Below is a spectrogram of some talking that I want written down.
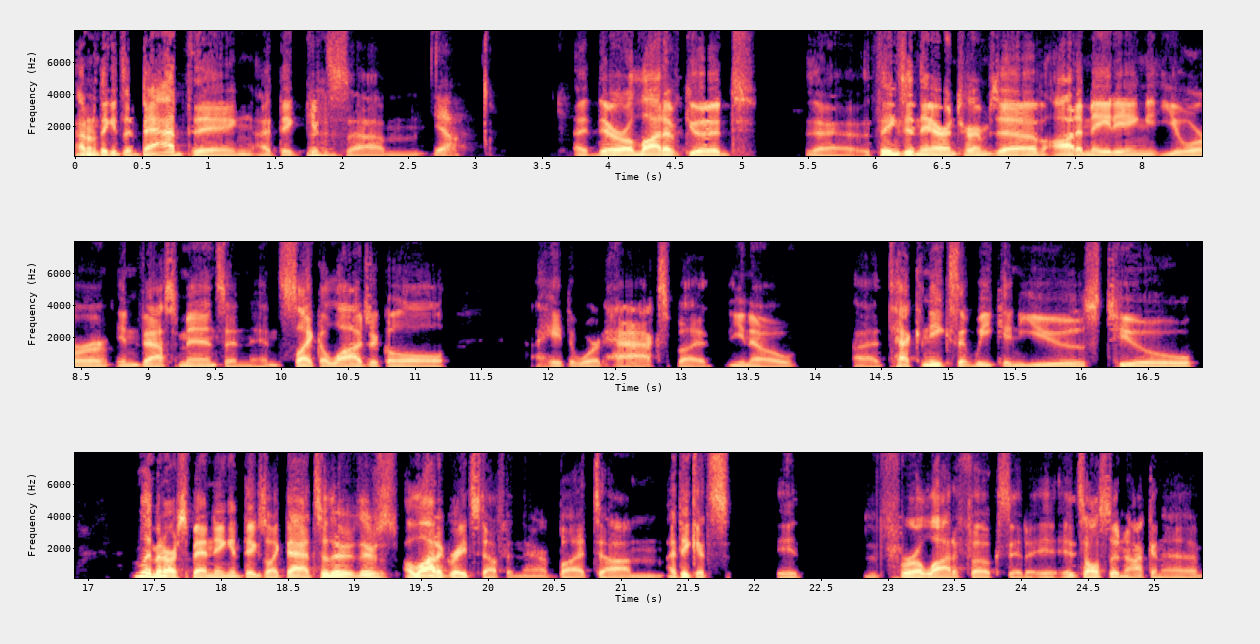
I don't think it's a bad thing. I think mm-hmm. it's um yeah. Uh, there are a lot of good uh, things in there in terms of automating your investments and and psychological. I hate the word hacks, but you know, uh, techniques that we can use to limit our spending and things like that. So there, there's a lot of great stuff in there, but um, I think it's it for a lot of folks. It it's also not going to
